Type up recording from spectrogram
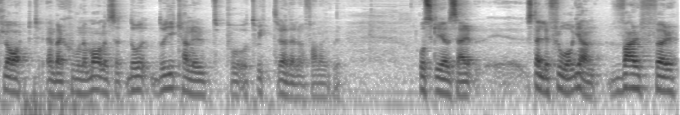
klart en version av manuset, då, då gick han ut på och twittrade eller vad fan han gjorde. Och skrev så här, eh, ställde frågan, varför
